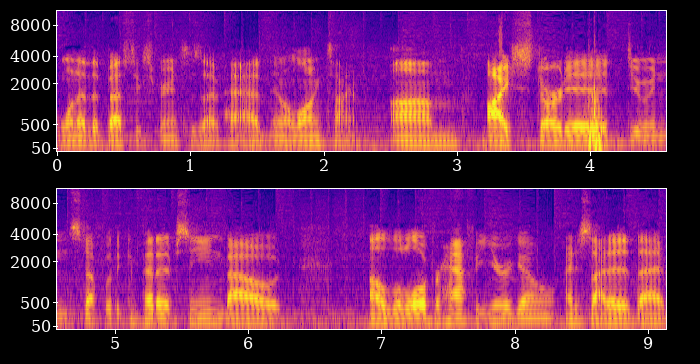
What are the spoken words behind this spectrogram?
one of the best experiences I've had in a long time. Um, I started doing stuff with the competitive scene about a little over half a year ago. I decided that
